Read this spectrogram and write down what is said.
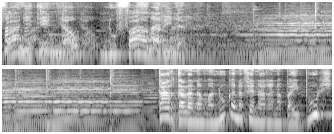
fa ny teninao no fahamarinana Tari-dalana manokana fianarana Baiboly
